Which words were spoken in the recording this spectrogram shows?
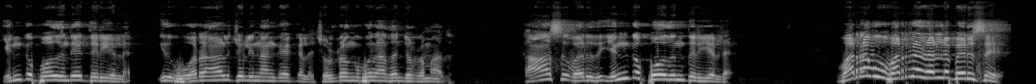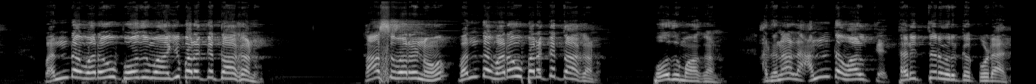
எங்கே போகுதுன்றே தெரியல. இது ஒரு ஆள் சொல்லி நான் கேட்கல. சொல்கிறவங்க பூரா அதான் சொல்கிற மாதிரி. காசு வருது. எங்கே போகுதுன்னு தெரியல. வரவு வர்றதல்ல பெருசு. வந்த வரவு போதுமாகி பறக்கத்தாகணும். காசு வரணும். வந்த வரவு பறக்கத்தாகணும். போதுமாகணும். அதனால அந்த வாழ்க்கை தரித்திரம் இருக்கக்கூடாது.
